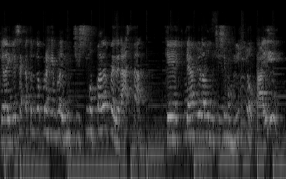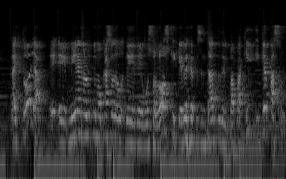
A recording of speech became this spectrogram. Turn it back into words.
que la Iglesia Católica, por ejemplo, hay muchísimos padres pederastas que, han violado muchísimos niños. Está ahí la historia. Eh, eh, miren el último caso de, de, Wesolowski, que es el representante del Papa aquí. ¿Y qué pasó?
